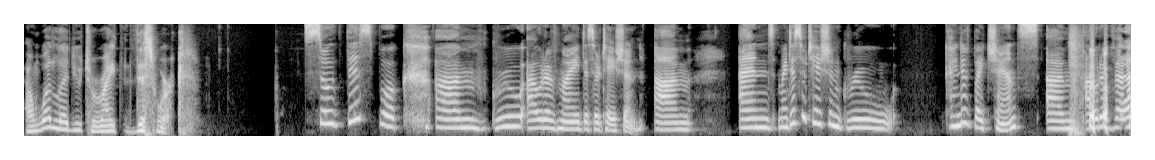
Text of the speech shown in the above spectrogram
and what led you to write this work? So, this book um, grew out of my dissertation. Um, and my dissertation grew kind of by chance um, out of a,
